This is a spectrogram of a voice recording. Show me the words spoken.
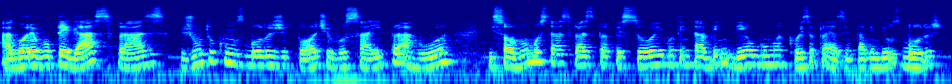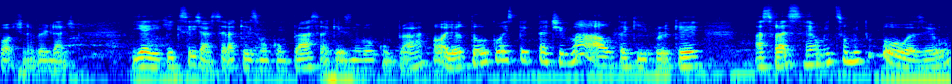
Agora eu vou pegar as frases junto com os bolos de pote, eu vou sair pra rua e só vou mostrar as frases pra pessoa e vou tentar vender alguma coisa pra ela, tentar vender os bolos de pote, na verdade. E aí, o que, que vocês acham? Será que eles vão comprar? Será que eles não vão comprar? Olha, eu tô com a expectativa alta aqui, porque as frases realmente são muito boas. Eu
